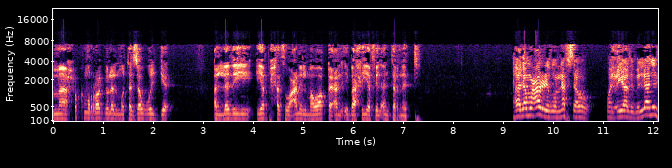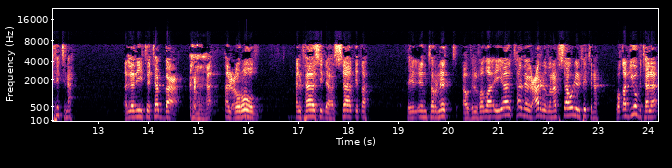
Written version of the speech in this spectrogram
ما حكم الرجل المتزوج الذي يبحث عن المواقع الإباحية في الإنترنت؟ هذا معرض نفسه والعياذ بالله للفتنة الذي يتتبع العروض الفاسدة الساقطة في الإنترنت أو في الفضائيات هذا يعرض نفسه للفتنة وقد يبتلى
